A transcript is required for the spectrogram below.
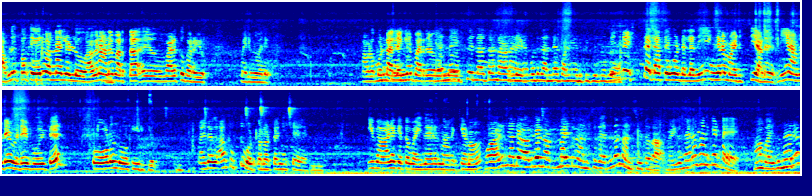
അവൾ ഇപ്പൊ കേറി വന്നല്ലുള്ളൂ അവനാണ് ഭർത്താ വഴക്ക് പറയും മരുമോന്. അവളെ കൊണ്ട് അല്ലെങ്കിൽ പറഞ്ഞു നിന്നെ ഇഷ്ടമല്ലാത്തതും കൊണ്ടല്ല. നീ ഇങ്ങനെ മടിച്ചിയാണ്. നീ അവിടെ ഇവിടെ പോയിട്ട് ഫോണും നോക്കിയിരിക്കും. അതിന്റെ ആ കുത്തു കൊടുക്കണം കേട്ടോ നിശേ ഈ വാഴക്കൊക്കെ വൈകുന്നേരം നനയ്ക്കണോ? വാഴ ഞാൻ രാവിലെ നന്നായിട്ട് നനച്ചത്. എല്ലാം നനച്ചിട്ടതാ വൈകുന്നേരം നനയ്ക്കണ്ടേ? ആ വൈകുന്നേരം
